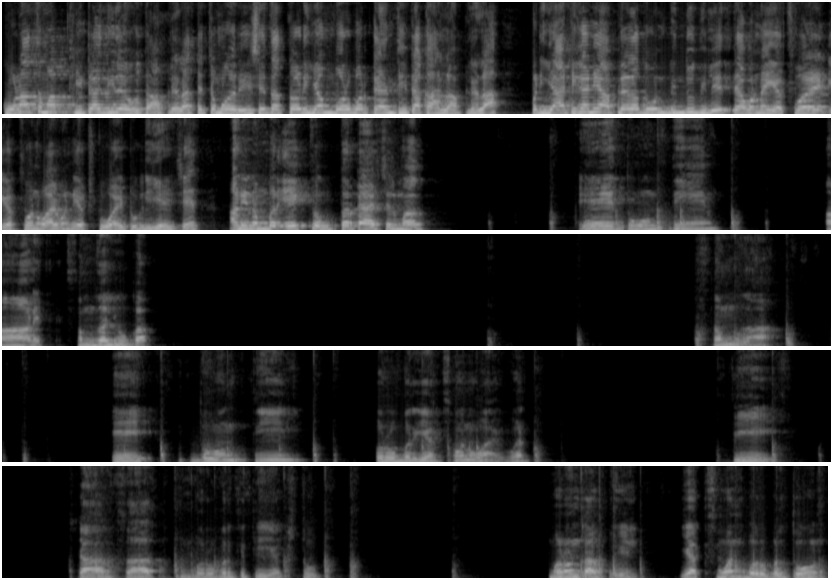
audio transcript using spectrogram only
कोणाचं माप थिटा दिलं होतं आपल्याला? त्याच्यामुळे रेषेचा चढ यम बरोबर टॅन थिटा काढला आपल्याला. पण या ठिकाणी आपल्याला दोन बिंदू दिले. त्यावरनं X Y X one Y one X two Y two लिहायचे. आणि नंबर एकचं उत्तर काय असेल मग? ए दोन तीन. आणि समजा लिहू का? समजा हे दोन तीन बरोबर X one Y one B चार सात बरोबर किती एक्स टू? म्हणून काय होईल एक्स वन बरोबर दोन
